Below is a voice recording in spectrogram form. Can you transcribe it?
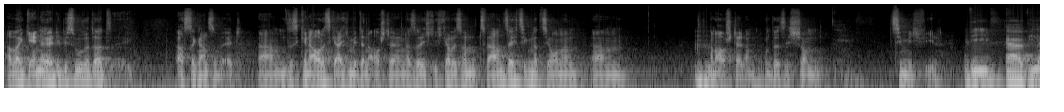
aber generell die Besucher dort aus der ganzen Welt. Ähm, und das ist genau das gleiche mit den Ausstellern. Also ich, ich glaube, es waren 62 Nationen ähm, mhm. an Ausstellern und das ist schon ziemlich viel. Wie, äh, wie,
